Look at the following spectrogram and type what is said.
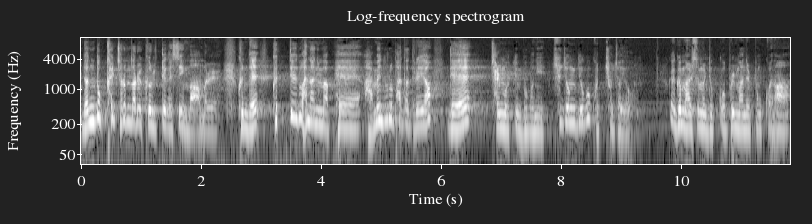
면도칼처럼 나를 그을 때가 있어요. 마음을. 근데 그때도 하나님 앞에 아멘으로 받아들여야 내 잘못된 부분이 수정되고 고쳐져요. 그 말씀을 듣고 불만을 품거나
